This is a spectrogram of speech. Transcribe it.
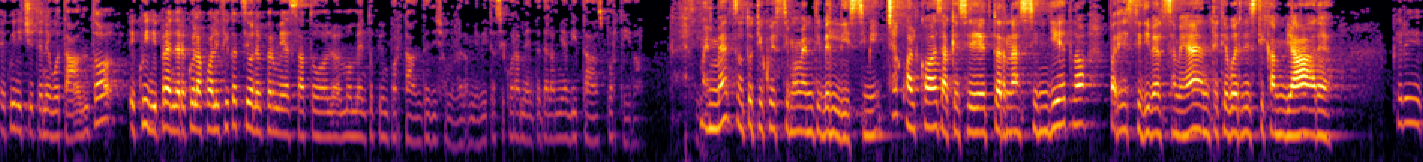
e quindi ci tenevo tanto e quindi prendere quella qualificazione per me è stato il momento più importante diciamo, della mia vita, sicuramente della mia vita sportiva. Sì. Ma in mezzo a tutti questi momenti bellissimi, c'è qualcosa che se tornassi indietro faresti diversamente, che vorresti cambiare? Che,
